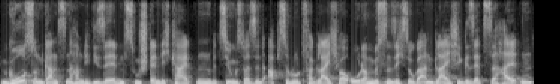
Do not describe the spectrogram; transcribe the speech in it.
Im Großen Großen und Ganzen haben die dieselben Zuständigkeiten, beziehungsweise sind absolut vergleichbar oder müssen sich sogar an gleiche Gesetze halten.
